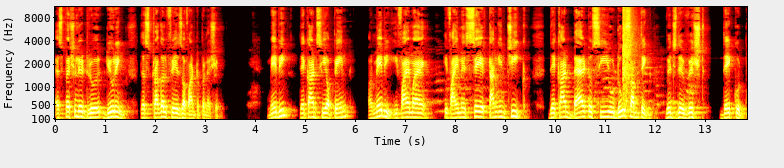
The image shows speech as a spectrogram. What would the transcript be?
especially during the struggle phase of entrepreneurship. Maybe they can't see your pain, or maybe if I may if I may say tongue in cheek, they can't bear to see you do something which they wished they could.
